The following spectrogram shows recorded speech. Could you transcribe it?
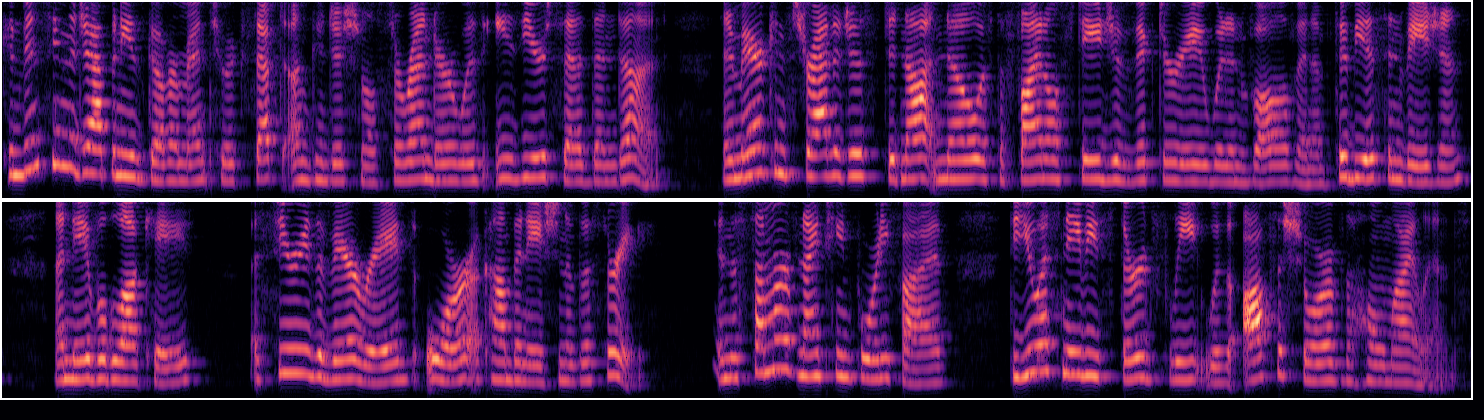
Convincing the Japanese government to accept unconditional surrender was easier said than done and American strategists did not know if the final stage of victory would involve an amphibious invasion, a naval blockade, a series of air raids, or a combination of the three. In the summer of 1945 the U.S. Navy's Third Fleet was off the shore of the home islands,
